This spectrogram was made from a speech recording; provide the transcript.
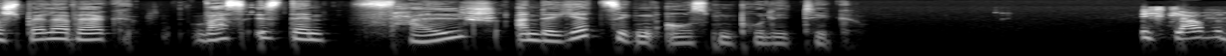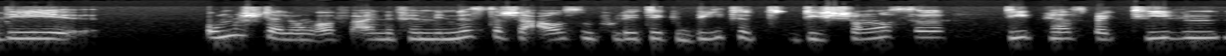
Frau Spellerberg, was ist denn falsch an der jetzigen Außenpolitik? Ich glaube, die Umstellung auf eine feministische Außenpolitik bietet die Chance, die Perspektiven,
